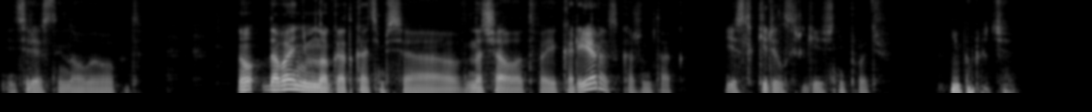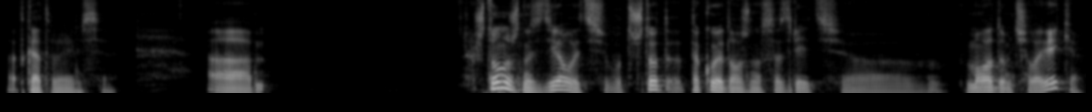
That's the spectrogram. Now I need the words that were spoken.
интересный новый опыт. Ну, давай немного откатимся в начало твоей карьеры, скажем так, если Кирилл Сергеевич не против. Не против. Откатываемся. А, что нужно сделать? Вот что такое должно созреть э, в молодом человеке,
